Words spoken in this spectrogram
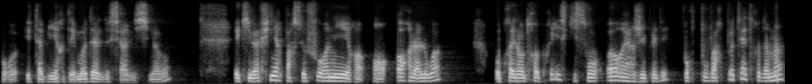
pour établir des modèles de services innovants et qui va finir par se fournir en hors la loi auprès d'entreprises qui sont hors RGPD pour pouvoir peut-être demain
